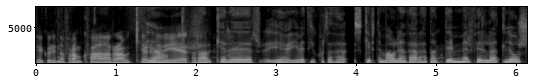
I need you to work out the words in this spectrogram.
tekur hérna fram hvaðan rafkerfið er. Já, rafkerfið mm. er, ég, ég veit ekki hvort að það skiptir máli en það er hérna dimmer fyrir ledljós,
